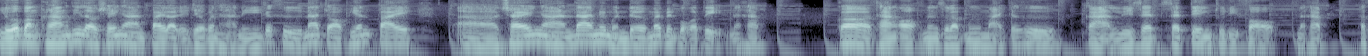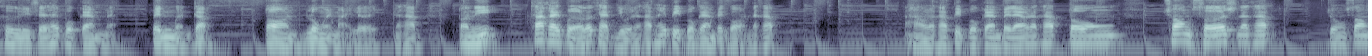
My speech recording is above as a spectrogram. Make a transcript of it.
หรือว่าบางครั้งที่เราใช้งานไปเราอาจจะเจอปัญหานี้ก็คือหน้าจอเพี้ยนไปใช้งานได้ไม่เหมือนเดิมไม่เป็นปกตินะครับ ก็ทางออกหนึ่งสำหรับมือใหม่ก็คือการ reset setting to default นะครับก็คือ reset ให้โปรแกรมเนี่ยเป็นเหมือนกับตอนลงใหม่ ๆ เลยนะครับ ตอนนี้ ถ้าใครเปิด AutoCAD อยู่นะครับ ให้ปิดโปรแกรมไปก่อนนะครับ เอาละครับปิดโปรแกรมไปแล้วนะครับ ตรงช่อง search นะครับตรงช่อง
